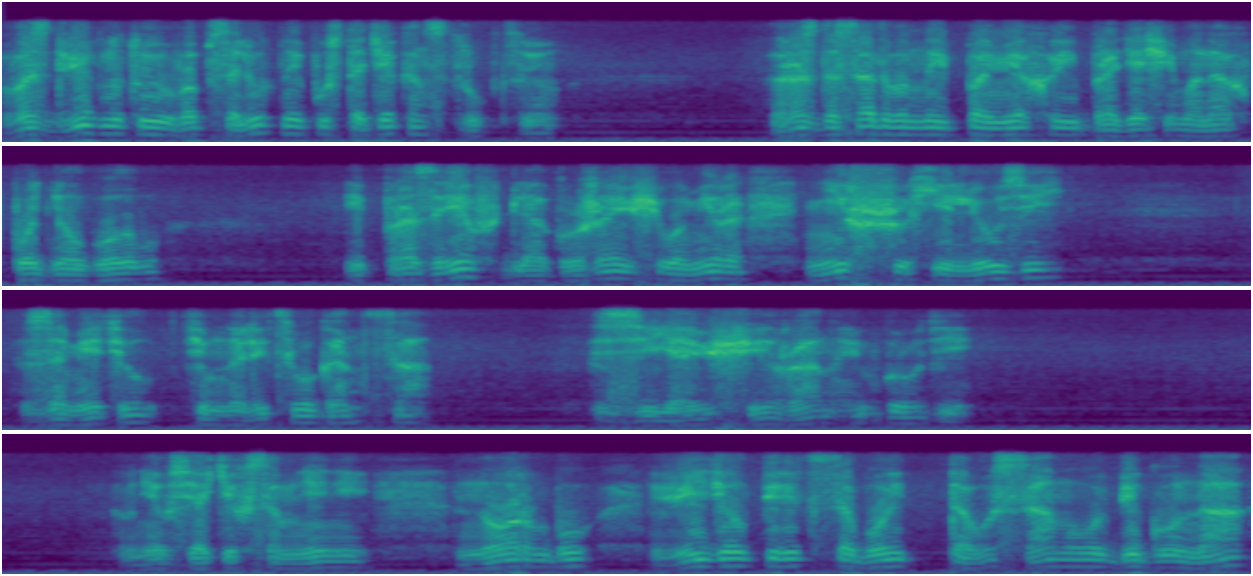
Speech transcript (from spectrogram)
воздвигнутую в абсолютной пустоте конструкцию. Раздосадованный помехой бродячий монах поднял голову и, прозрев для окружающего мира низших иллюзий, заметил темнолицего гонца с зияющей раной в груди. Вне всяких сомнений, Нормбу видел перед собой того самого бегуна,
